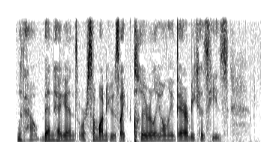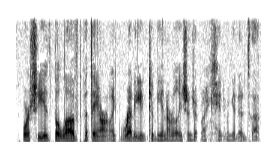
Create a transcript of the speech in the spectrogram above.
without Ben Higgins or someone who's like clearly only there because he's or she is beloved, but they aren't like ready to be in a relationship. I can't even get into that.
